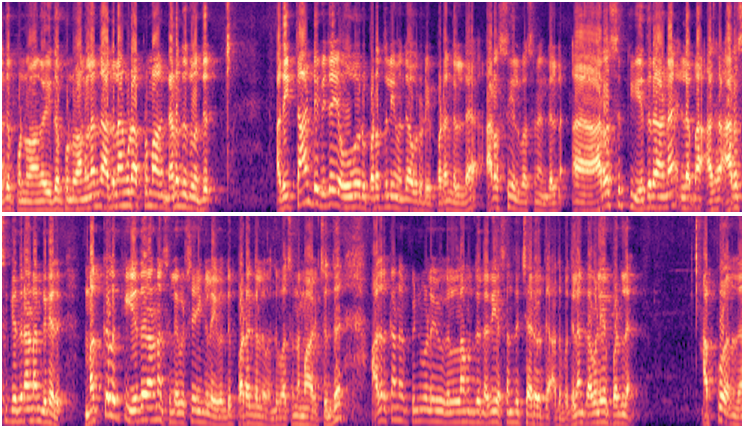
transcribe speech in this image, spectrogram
அதை பண்ணுவாங்க இதை பண்ணுவாங்களான்னு அதெல்லாம் கூட அப்புறமா நடந்தது வந்து அதை தாண்டி விஜய் ஒவ்வொரு படத்துலையும் வந்து அவருடைய படங்களில் அரசியல் வசனங்கள் அரசுக்கு எதிரான இல்லை அரசுக்கு எதிரானன்னு கிடையாது. மக்களுக்கு எதிரான சில விஷயங்களை வந்து படங்களில் வந்து வசனமாக வச்சிருந்து அதற்கான பின்விளைவுகள்லாம் வந்து நிறைய சந்திச்சார். அதை பற்றிலாம் கவலையே படல. அப்போ அந்த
